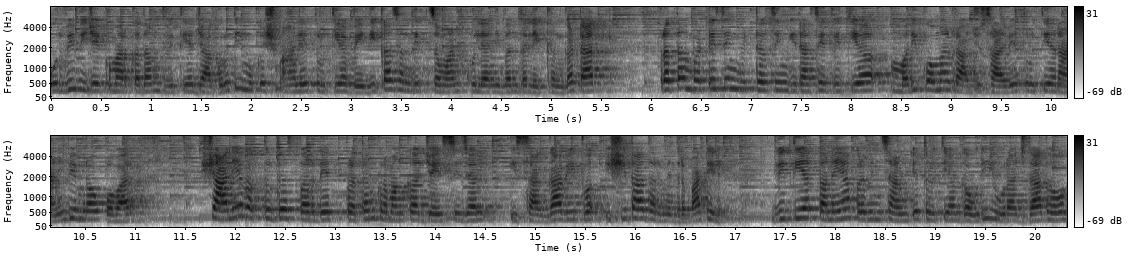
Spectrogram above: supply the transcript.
उर्वी विजयकुमार कदम द्वितीय जागृती मुकेश महाले तृतीय वेदिका संदीप चव्हाण खुल्या निबंध लेखन गटात प्रथम भट्टेसिंग विठ्ठलसिंग गिरासे द्वितीय मरिकोमल राजू साळवे तृतीय राणी भीमराव पवार. शालेय वक्तृत्व स्पर्धेत प्रथम क्रमांक जयसिजल इसा गावित व इशिता धर्मेंद्र पाटील. द्वितीय तनया प्रवीण साळुंके तृतीय गौरी युवराज जाधव.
